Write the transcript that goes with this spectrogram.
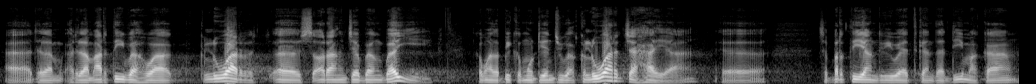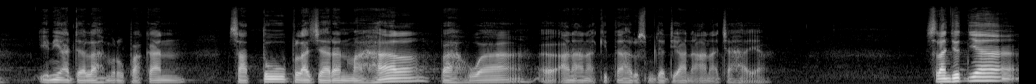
uh, dalam dalam arti bahwa keluar uh, seorang jabang bayi, tapi kemudian juga keluar cahaya, uh, seperti yang diriwayatkan tadi, maka ini adalah merupakan satu pelajaran mahal bahwa anak-anak kita harus menjadi anak-anak cahaya. Selanjutnya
